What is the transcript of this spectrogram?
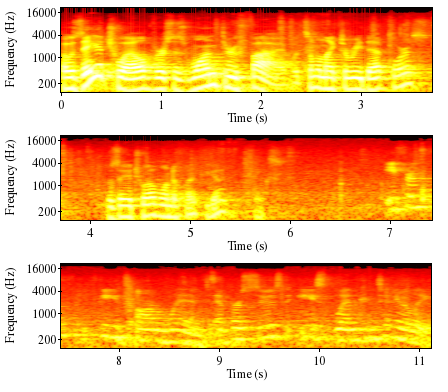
Hosea 12, verses 1 through 5. Would someone like to read that for us? Hosea 12, 1 to 5. You got it? Thanks. Ephraim feeds on wind and pursues the east wind continually.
